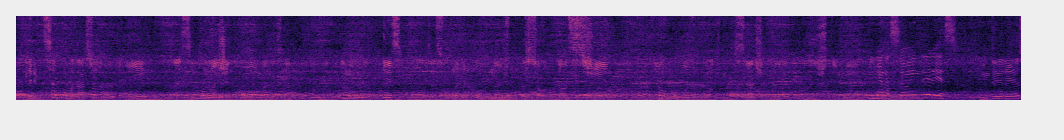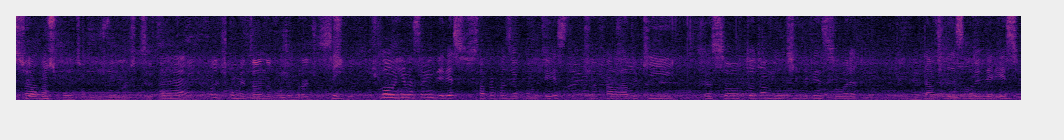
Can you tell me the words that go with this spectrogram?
Eu queria que você abordasse um pouquinho, né, você falou de números, né, e tal. esse ponto é super importante para o pessoal que está assistindo. E algum outro ponto que você acha endereço. E alguns pontos, alguns números que você falou. Aham. também. Pode comentando, eu vou lembrar de outras Sim. coisas. Bom, em relação ao endereço, só para fazer o contexto, eu tinha falado que eu sou totalmente defensora do- do- da utilização do endereço.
